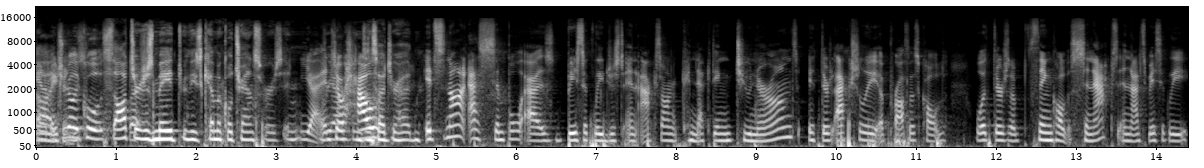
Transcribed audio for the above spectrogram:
Uh, it's really cool. Thoughts are just made through these chemical transfers and Yeah, and so how- inside your head. it's not as simple as basically just an axon connecting two neurons. If there's actually a process called well, there's a thing called a synapse, and that's basically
